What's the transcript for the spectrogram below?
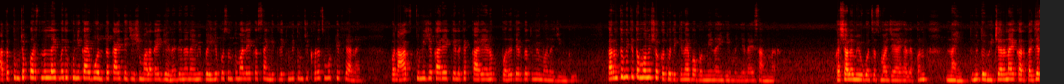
आता तुमच्या पर्सनल लाईफमध्ये कुणी काय बोलतं काय त्याच्याशी मला काही घेणं देणं नाही. मी पहिलेपासून तुम्हाला एकच सांगितलं की मी तुमची खरंच मोठी फॅन आहे. पण आज तुम्ही जे कार्य केलं त्या कार्यानं परत एकदा तुम्ही मनं जिंकली. कारण तुम्ही तिथं म्हणू शकत होते की नाही बाबा मी नाही हे म्हणजे नाही सांगणार. कशाला मी उगतच माझ्या ह्याला? पण नाही. तुम्ही तो विचार नाही करता. ज्या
